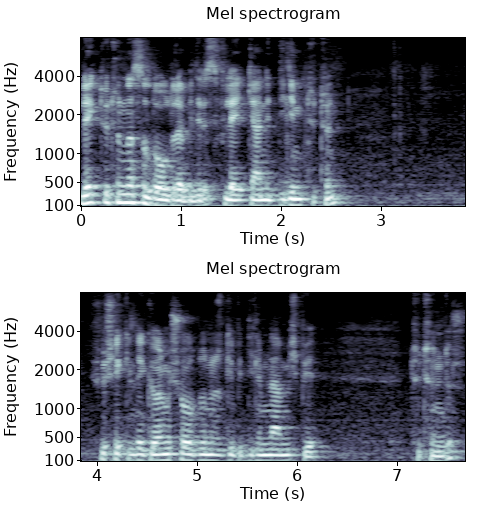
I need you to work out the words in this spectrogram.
Flake tütün nasıl doldurabiliriz? Flake yani dilim tütün. Şu şekilde görmüş olduğunuz gibi dilimlenmiş bir tütündür.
